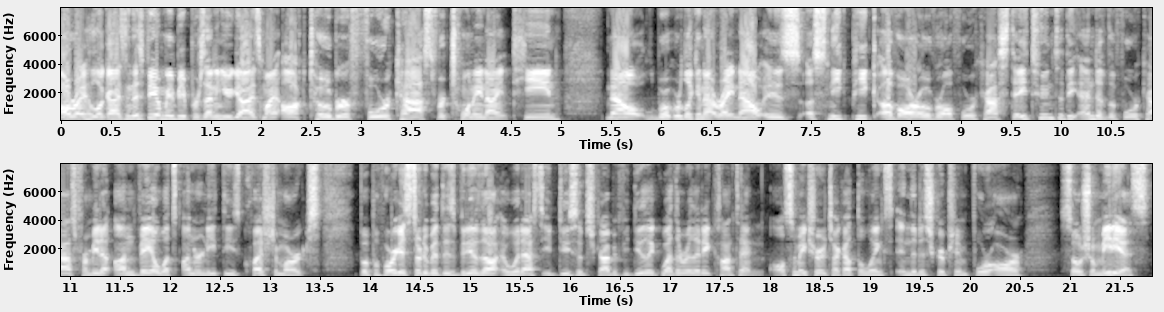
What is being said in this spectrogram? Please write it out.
Alright, hello guys. In this video, I'm going to be presenting you guys my October forecast for 2019. Now, what we're looking at right now is a sneak peek of our overall forecast. Stay tuned to the end of the forecast for me to unveil what's underneath these question marks. But before I get started with this video though, I would ask that you do subscribe if you do like weather related content. And also make sure to check out the links in the description for our social medias.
